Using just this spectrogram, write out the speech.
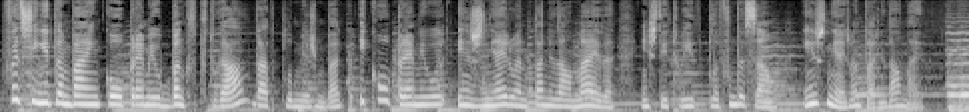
Foi distinguido também com o Prémio Banco de Portugal, dado pelo mesmo banco, e com o Prémio Engenheiro António de Almeida, instituído pela Fundação Engenheiro António de Almeida.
